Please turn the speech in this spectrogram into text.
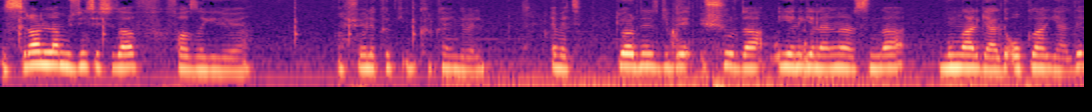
Israrla müziğin sesi daha fazla geliyor ya. Şöyle 40 40'a indirelim. Evet. Gördüğünüz gibi şurada yeni gelenler arasında bunlar geldi, oklar geldi.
